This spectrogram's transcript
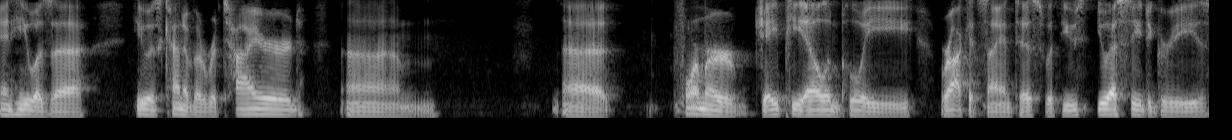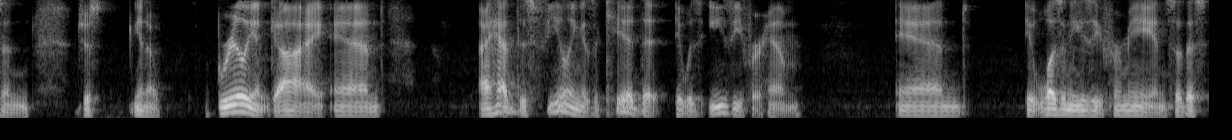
And he was a he was kind of a retired um uh former JPL employee, rocket scientist with USC degrees and just, you know, brilliant guy. And I had this feeling as a kid that it was easy for him and it wasn't easy for me. And so this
